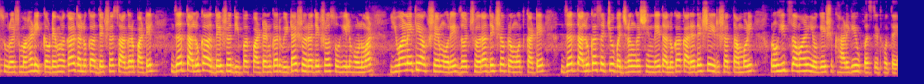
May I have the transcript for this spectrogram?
सूरज महाडिक कवटे महाकाळ तालुका अध्यक्ष सागर पाटील जत तालुका अध्यक्ष दीपक पाटणकर विटा शहराध्यक्ष सोहिल होणवाड युवा नेते अक्षय मोरे जत शहराध्यक्ष प्रमोद काटे जत तालुका सचिव बजरंग शिंदे तालुका कार्याध्यक्ष इर्षाद तांबोळी रोहित चव्हाण योगेश घाडगे उपस्थित होते.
